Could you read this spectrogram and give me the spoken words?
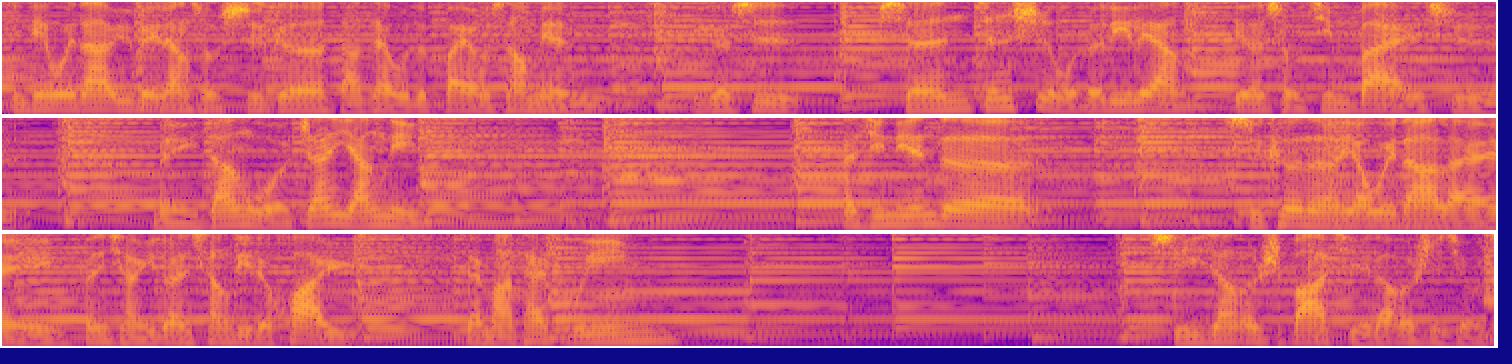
今天为大家预备两首诗歌，打在我的拜友上面。一个是“神真是我的力量”，第二首敬拜是“每当我瞻仰你”。在今天的时刻呢，要为大家来分享一段上帝的话语，在马太福音。十一章二十八节到二十九节，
